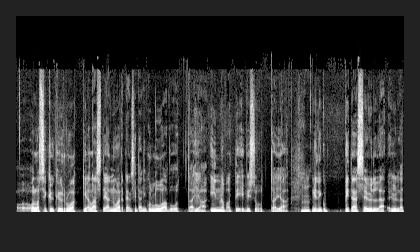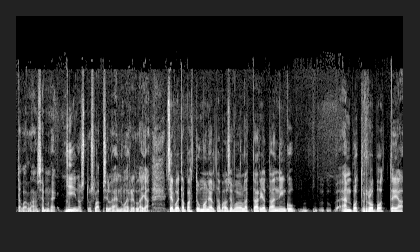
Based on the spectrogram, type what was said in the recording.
olla se kyky ruokkia lasten ja nuorten sitä niin kuin luovuutta ja mm. innovatiivisuutta ja, mm. ja niin kuin pitää se yllä, yllä tavallaan semmoinen hmm. kiinnostus lapsilla ja nuorilla. Ja se voi tapahtua monella tavalla. Se voi olla, että tarjotaan niin kuin M-bot-robotteja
